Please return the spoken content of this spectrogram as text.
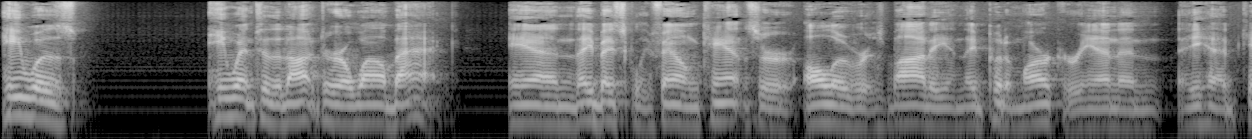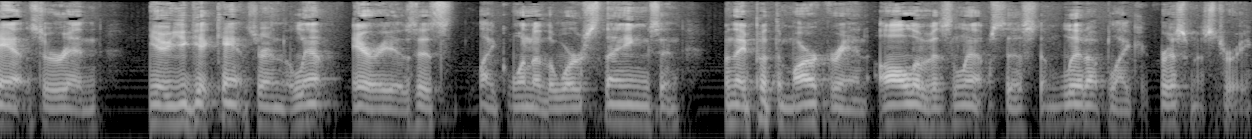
He was he went to the doctor a while back and they basically found cancer all over his body and they put a marker in and he had cancer and you know you get cancer in the lymph areas it's like one of the worst things and when they put the marker in all of his lymph system lit up like a christmas tree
